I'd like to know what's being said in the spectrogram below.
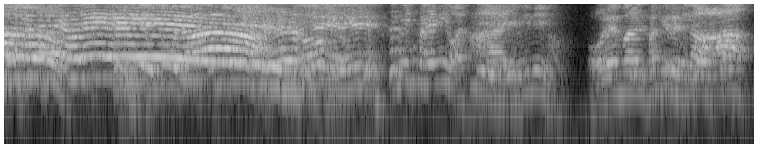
승민이 이거 보자 네. 승민 타이밍 왔지. 아 예민이 오랜만에 승민이 됐다.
